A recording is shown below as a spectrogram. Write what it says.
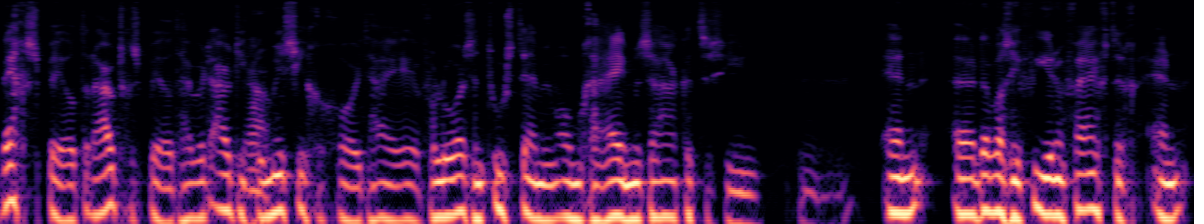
weggespeeld, eruit gespeeld. Hij werd uit die Ja. commissie gegooid. Hij eh, verloor zijn toestemming om geheime zaken te zien. En eh, dat was in 54. En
